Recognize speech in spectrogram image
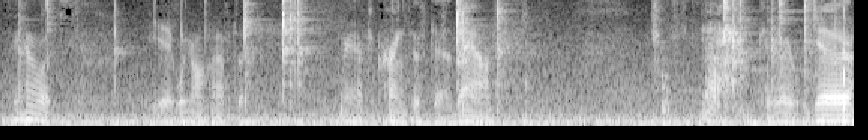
See how it's, yeah, we're gonna have to, gonna have to crank this guy down. Okay, there we go.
